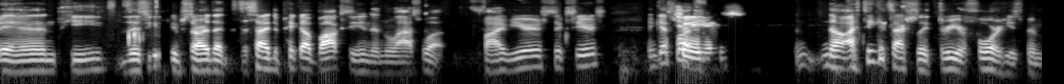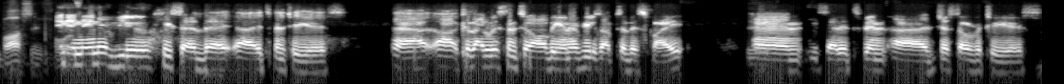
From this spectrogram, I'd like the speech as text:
and he this YouTube star that decided to pick up boxing in the last what five years, six years, and guess Two what? years. No, I think it's actually three or four. He's been boxing. For. In an interview, he said that uh, it's been two years. Because I listened to all the interviews up to this fight, Yeah. and he said it's been uh, just over two years.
